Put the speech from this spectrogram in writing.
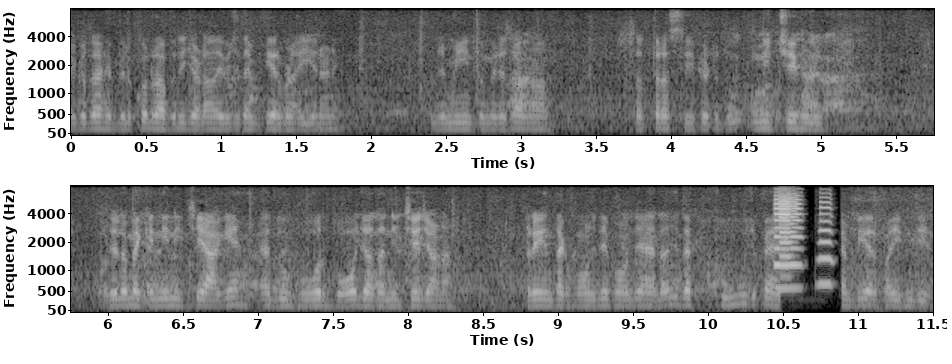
ਇੱਕ ਤਾਂ ਇਹ ਬਿਲਕੁਲ ਰੱਬ ਦੀ ਜੜ੍ਹਾਂ ਦੇ ਵਿੱਚ ਐਮਟੀਆਰ ਬਣਾਈ ਇਹਨਾਂ ਨੇ। ਜ਼ਮੀਨ ਤੋਂ ਮੇਰੇ ਹਿਸਾਬ ਨਾਲ 70 80 ਫੁੱਟ ਨੀਚੇ ਹੋਣੀ। ਉਹਦੇ ਲੋ ਮੈਂ ਕਿੰਨੀ ਨੀਚੇ ਆ ਗਿਆ। ਐਦੂ ਹੋਰ ਬਹੁਤ ਜ਼ਿਆਦਾ ਨੀਚੇ ਜਾਣਾ। ਟ੍ਰੇਨ ਤੱਕ ਪਹੁੰਚਦੇ ਪਹੁੰਚਦੇ ਐਂ ਜਿੱਦਾਂ ਖੂਹ 'ਚ ਪੈ ਐਮਟੀਆਰ ਪਾਈ ਹੁੰਦੀ ਆ।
